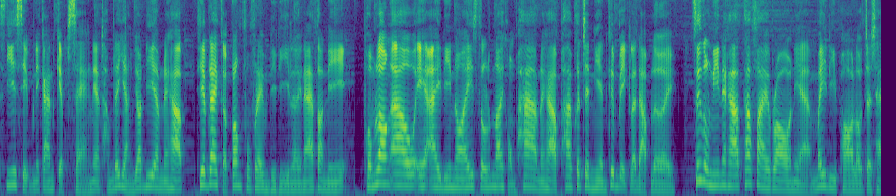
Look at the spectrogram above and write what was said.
X20 ในการเก็บแสงเนี่ยทำได้อย่างยอดเยี่ยมนะครับ เทียบได้กับกล้อง full frame ดีๆเลยนะตอนนี้ ผมลองเอา AI d noise ลดน้อยของภาพนะครับ ภาพก็จะเนียนขึ้นไปอีกระดับเลย ซึ่งตรงนี้นะครับ ถ้าไฟล์ RAW เนี่ยไม่ดีพอเราจะใช้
